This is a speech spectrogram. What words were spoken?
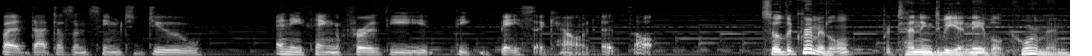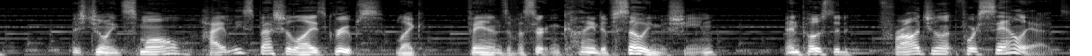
but that doesn't seem to do anything for the the base account itself. So the criminal, pretending to be a naval corpsman, has joined small, highly specialized groups like fans of a certain kind of sewing machine and posted fraudulent for sale ads,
